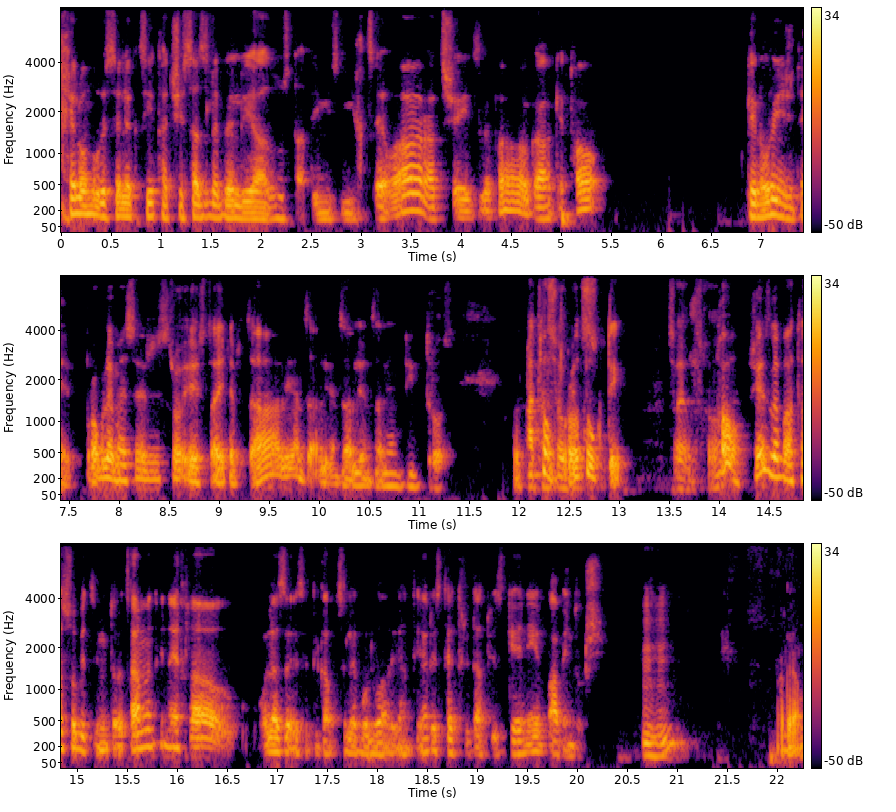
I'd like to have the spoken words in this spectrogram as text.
ხელოვნური სელექციითაც შესაძლებელია ზუსტად იმის მიღწევა, რაც შეიძლება გააკეთო გენური ინჟინერი. პრობლემა ეს არის, რომ ეს დაიღებს ძალიან ძალიან ძალიან ძალიან დიდ დროს. ათასობით პროდუქტი წელს, ხო? ხო, შეიძლება ათასობით, იმიტომ რომ წარმოგიდგენთ ახლა ყველაზე ესეთი გავრცელებული ვარიანტი არის თეთრი დათვის გენი პამინდურში. აჰა. მაგრამ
